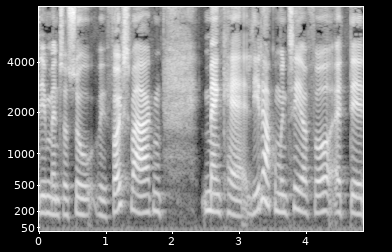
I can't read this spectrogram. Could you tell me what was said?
det, man så så ved Volkswagen. Man kan lidt argumentere for, at øh,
